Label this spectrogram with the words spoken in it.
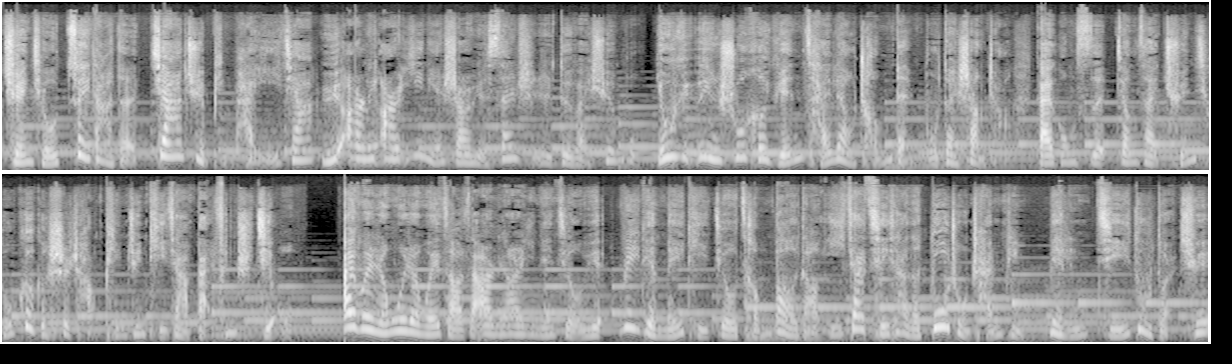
全球最大的家具品牌宜家于二零二一年十二月三十日对外宣布，由于运输和原材料成本不断上涨，该公司将在全球各个市场平均提价百分之九。这位人物认为，早在二零二一年九月，瑞典媒体就曾报道宜家旗下的多种产品面临极度短缺，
